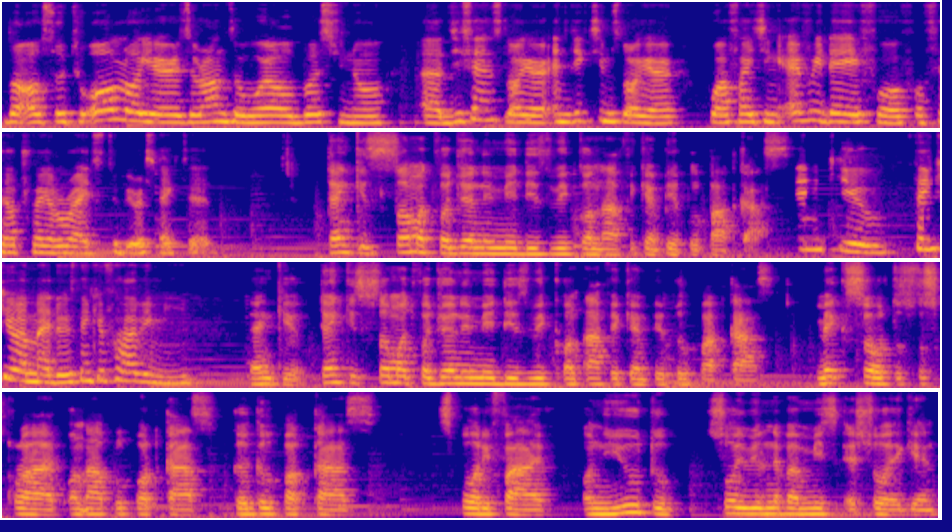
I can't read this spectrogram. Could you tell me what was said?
but also to all lawyers around the world, both, you know, uh, defense lawyer and victims lawyer who are fighting every day for, for fair trial rights to be respected. Thank you so much for joining me this week on African People Podcast. Thank you. Thank you, Amadou. Thank you for having me. Thank you. Thank you so much for joining me this week on African People Podcast. Make sure to subscribe on Apple Podcasts, Google Podcasts, Spotify, on YouTube, so you will never miss a show again.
